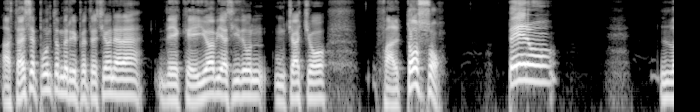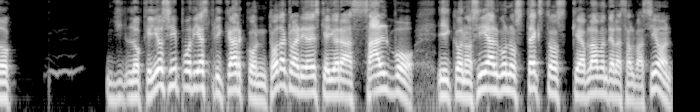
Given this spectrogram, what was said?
Hasta ese punto mi reputación era de que yo había sido un muchacho faltoso. Pero lo, lo que yo sí podía explicar con toda claridad es que yo era salvo y conocía algunos textos que hablaban de la salvación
